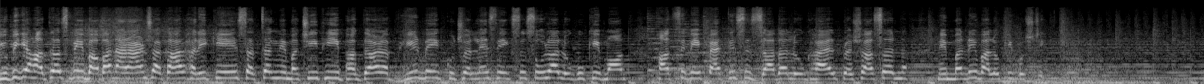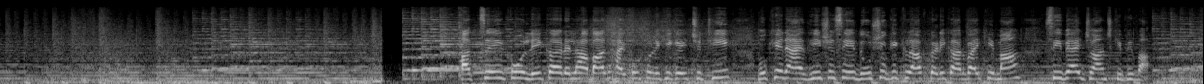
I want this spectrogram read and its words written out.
यूपी के हाथरस में बाबा नारायण साकार हरि के सत्संग में मची थी भगदड़। भीड़ में कुचलने से 116 लोगों की मौत। हादसे में 35 से ज़्यादा लोग घायल। प्रशासन ने मरने वालों की पुष्टि की। हादसे को लेकर इलाहाबाद हाईकोर्ट को लिखी गई चिट्ठी। मुख्य न्यायाधीश से दोषियों के खिलाफ कड़ी कार्रवाई की मांग। सीबीआई जाँच की भी मांग।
